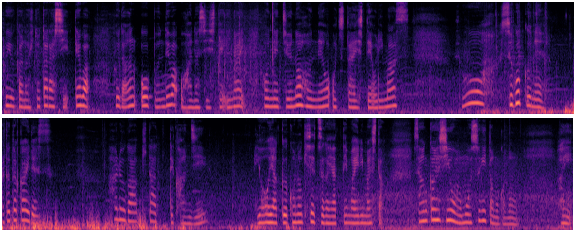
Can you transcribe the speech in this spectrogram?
冬香の人たらし」では普段オープンではお話ししていない本音中の本音をお伝えしております。おーすごくね暖かいです。春が来たって感じ。ようやくこの季節がやってまいりました。三寒四温はもう過ぎたのかな。はい。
